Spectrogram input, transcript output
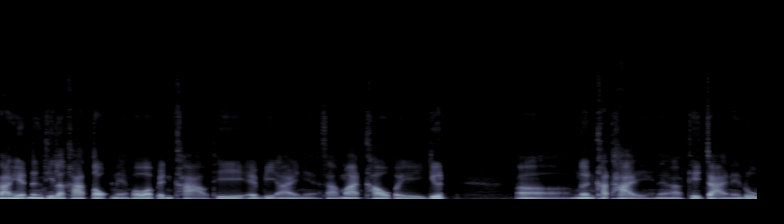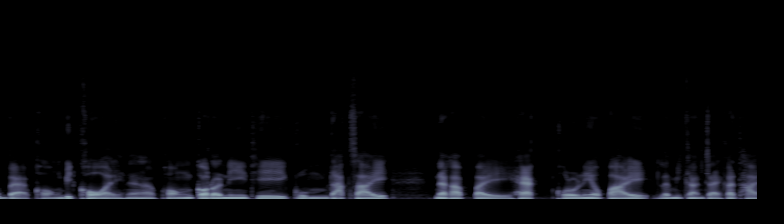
สาเหตุหนึ่งที่ราคาตกเนี่ยเพราะว่าเป็นข่าวที่ FBI เนี่ยสามารถเข้าไปยึดเเงินค่าไถ่นะครับที่จ่ายในรูปแบบของบิตคอยนะครับของกรณีที่กลุ่มดักไซ นะครับไปแฮ็กโคโลเนียลไปแล้วมีการจ่ายค่าไถ่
